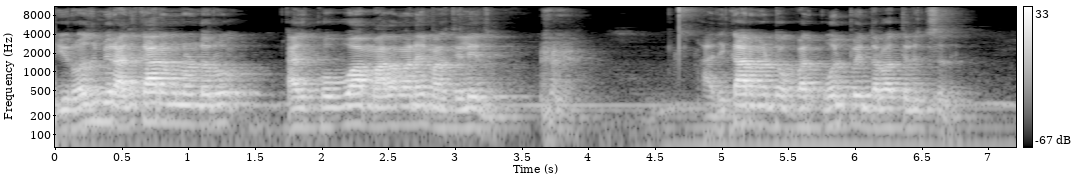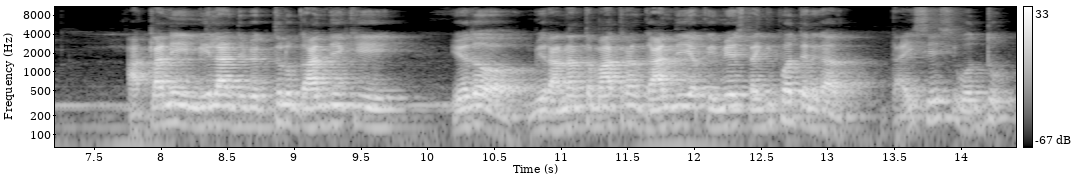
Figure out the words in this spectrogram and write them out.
ఈరోజు మీరు అధికారంలో ఉండరు. అది కొవ్వ మలం అనేది మనకు తెలియదు. అధికారం అంటే ఒకసారి కోల్పోయిన తర్వాత తెలుస్తుంది. అట్లని మీలాంటి వ్యక్తులు గాంధీకి ఏదో మీరు అన్నంత మాత్రం గాంధీ యొక్క ఇమేజ్ తగ్గిపోతేనే కాదు. దయచేసి వద్దు.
